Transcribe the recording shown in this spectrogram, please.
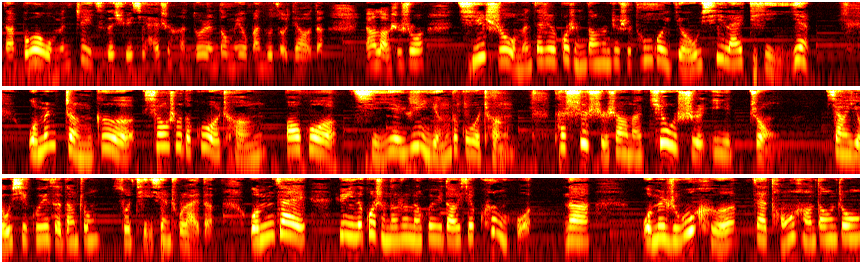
但不过我们这次的学习还是很多人都没有半途走掉的。然后老师说，其实我们在这个过程当中，就是通过游戏来体验我们整个销售的过程，包括企业运营的过程，它事实上呢就是一种像游戏规则当中所体现出来的。我们在运营的过程当中呢，会遇到一些困惑，那。我们如何在同行当中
